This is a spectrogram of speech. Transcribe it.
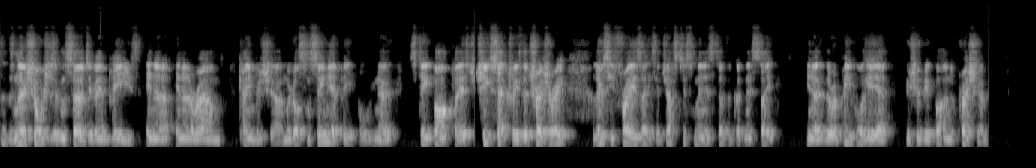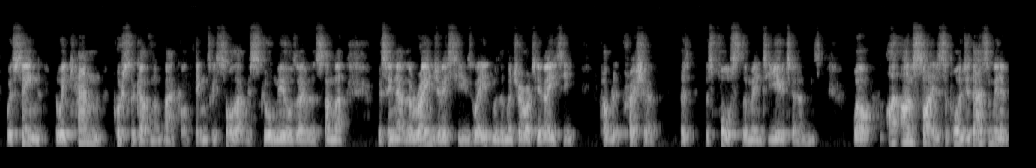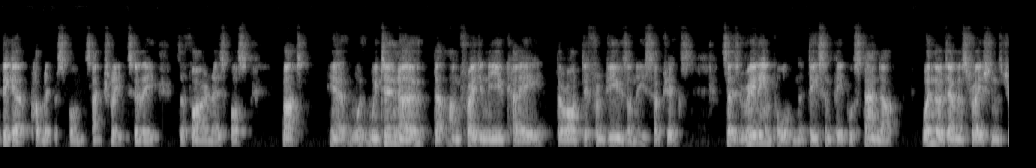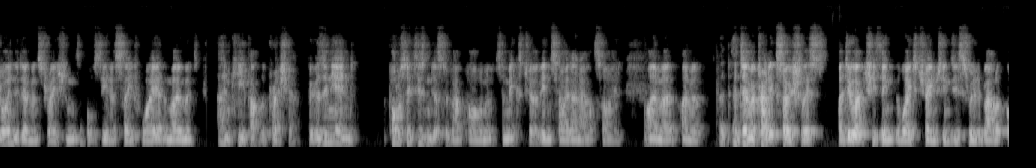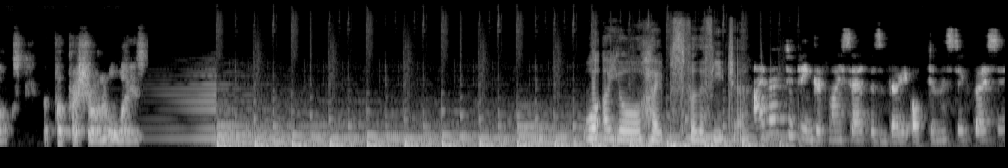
There's no shortage of Conservative MPs in and, in and around Cambridgeshire. And we've got some senior people, you know, Steve Barclay is Chief Secretary of the Treasury, Lucy Frazer is a Justice Minister, for goodness sake. You know, there are people here who should be put under pressure. We've seen that we can push the government back on things. We saw that with school meals over the summer. We've seen that with a range of issues where, even with a majority of 80, public pressure has, has forced them into U turns. Well, I, am slightly disappointed there hasn't been a bigger public response actually to the to the fire in Lesbos. But you know, we, we do know that I'm afraid in the UK there are different views on these subjects. So it's really important that decent people stand up when there are demonstrations, join the demonstrations, obviously in a safe way at the moment, and keep up the pressure. Because in the end, politics isn't just about parliament, it's a mixture of inside and outside. I'm a I'm a, a democratic socialist. I do actually think the way to change things is through the ballot box, but put pressure on always. What are your hopes for the future? I like to think of myself as a very optimistic person.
